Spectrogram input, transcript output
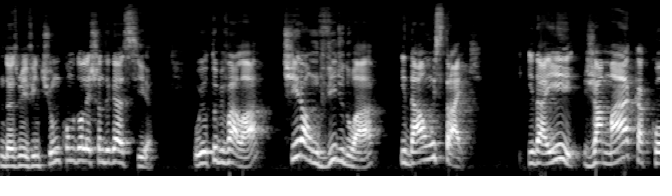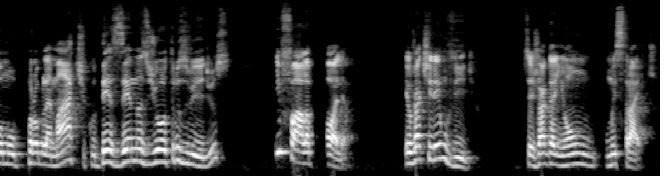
em 2021, como do Alexandre Garcia. O YouTube vai lá, tira um vídeo do ar e dá um strike. E daí já marca como problemático dezenas de outros vídeos e fala: olha, eu já tirei um vídeo, você já ganhou um, um strike.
